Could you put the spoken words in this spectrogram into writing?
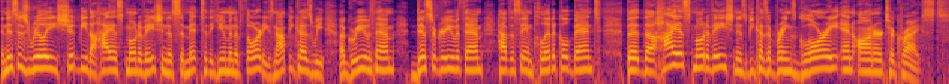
And this is really should be the highest motivation to submit to the human authorities, not because we agree with them, disagree with them, have the same political bent. The, the highest motivation is because it brings glory and honor to Christ.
